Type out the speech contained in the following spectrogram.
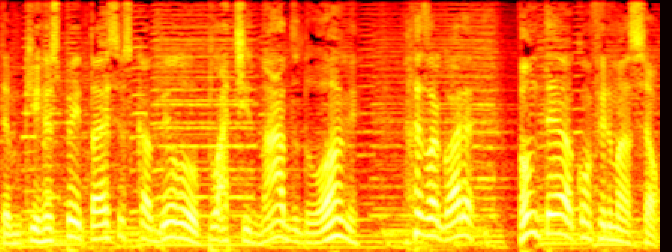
Temos que respeitar esses cabelos platinados do homem. Mas agora vamos ter a confirmação.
